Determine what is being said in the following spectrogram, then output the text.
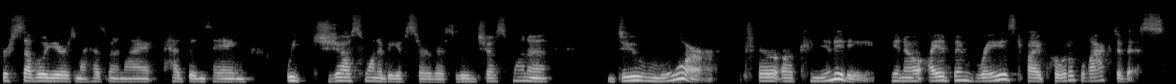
for several years. My husband and I had been saying, we just want to be of service. We just want to do more for our community. You know, I had been raised by political activists.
